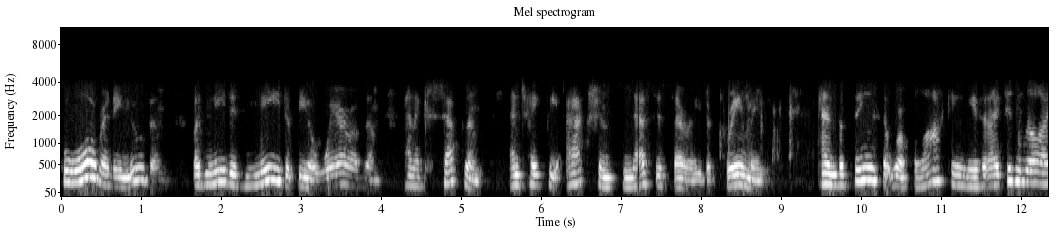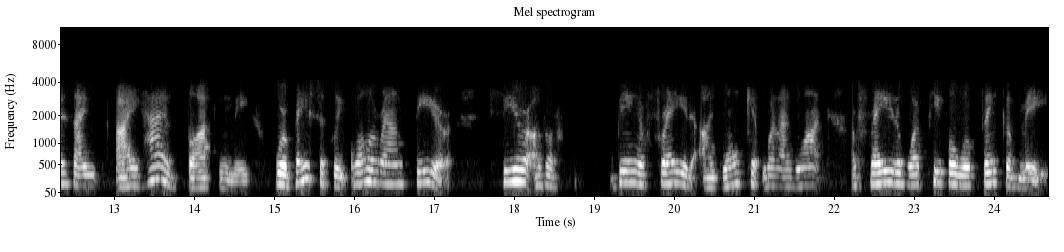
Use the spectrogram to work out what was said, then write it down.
who already knew them, but needed me to be aware of them and accept them and take the actions necessary to free me. And the things that were blocking me that I didn't realize I, I had blocking me were basically all around fear. Fear of a being afraid. I won't get what I want, afraid of what people will think of me,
